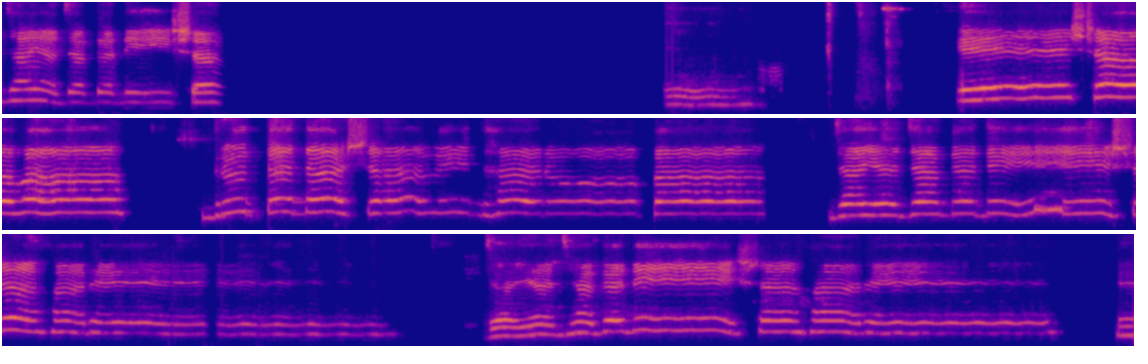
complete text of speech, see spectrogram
જય જગદીશ. કેશવા રૂપ જય જગદીશ હરે જય જગદીશ હરે હે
